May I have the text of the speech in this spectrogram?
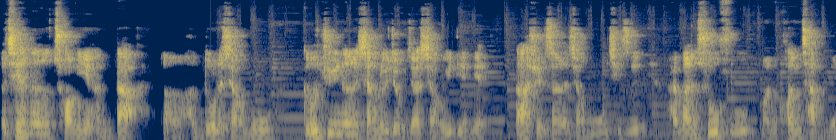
而且呢床也很大，呃很多的小木屋格局呢相对就比较小一点点。大雪山的小木屋其实还蛮舒服、蛮宽敞的。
